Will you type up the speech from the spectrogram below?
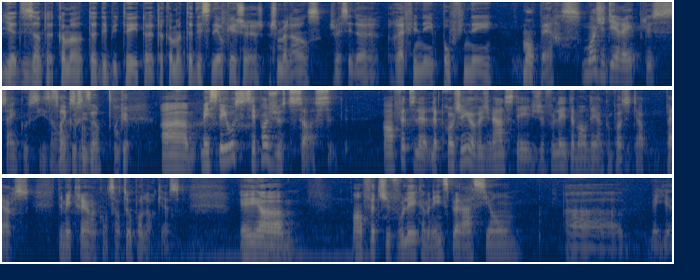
il y a dix ans, tu as, débuté, tu as, décidé, OK, je, je, me lance, je vais essayer de raffiner, peaufiner mon perse. Moi, je dirais plus cinq ou six ans. Cinq ou six ans, OK. Euh, mais c'était aussi, c'est pas juste ça. En fait, le, projet original, c'était, je voulais demander à un compositeur perse de m'écrire un concerto pour l'orchestre. Et euh, en fait, je voulais comme une inspiration. Euh, ben, il y a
